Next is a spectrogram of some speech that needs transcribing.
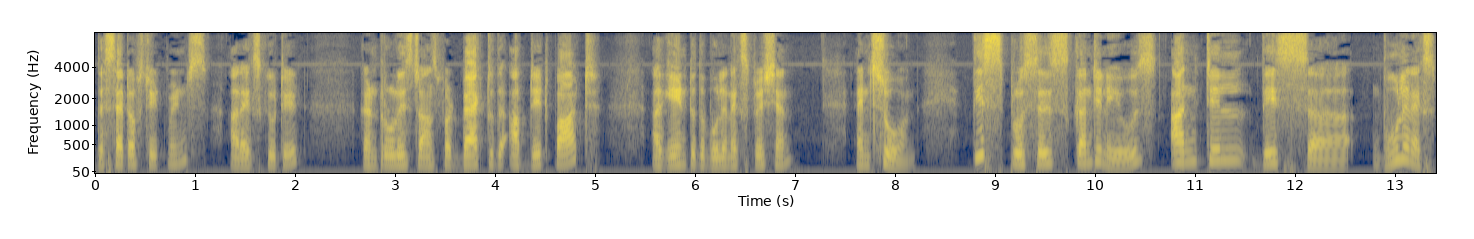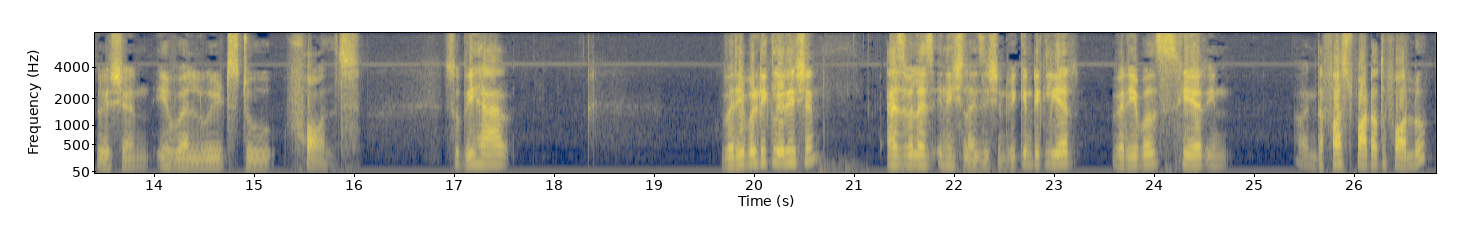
the set of statements are executed control is transferred back to the update part again to the boolean expression and so on. This process continues until this uh, boolean expression evaluates to false. So we have variable declaration as well as initialization. We can declare variables here in in the first part of the for loop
